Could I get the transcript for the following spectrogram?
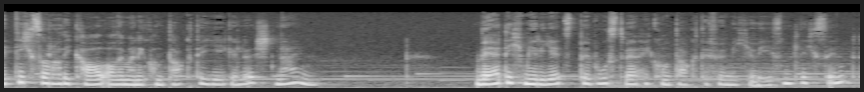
Hätte ich so radikal alle meine Kontakte je gelöscht? Nein. Werde ich mir jetzt bewusst, welche Kontakte für mich wesentlich sind?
